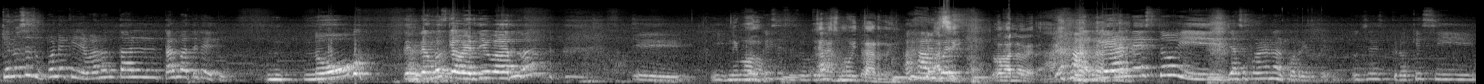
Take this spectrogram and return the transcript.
¿qué no se supone que llevaron tal, tal materia? Y tú, no, tendríamos que haber llevarla. Y, y Ni modo, ya es muy tarde. Ajá, pues, Así, lo van a ver. Ajá, lean esto y ya se ponen al corriente. Entonces creo que sí,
